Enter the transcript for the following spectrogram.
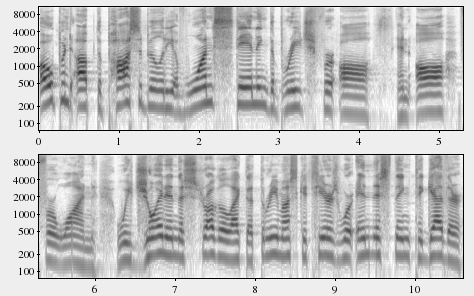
opened up the possibility of one standing the breach for all and all for one. We join in the struggle like the three musketeers. We're in this thing together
